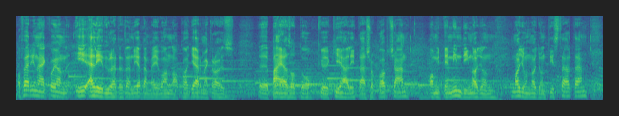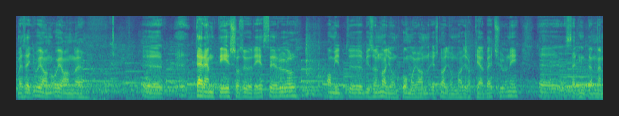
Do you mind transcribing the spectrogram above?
A Ferinek olyan elévülhetetlen érdemei vannak a gyermekrajz pályázatok, kiállítások kapcsán, amit én mindig nagyon nagyon-nagyon tiszteltem, ez egy olyan, olyan teremtés az ő részéről, amit bizony nagyon komolyan és nagyon nagyra kell becsülni. Szerintem nem,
